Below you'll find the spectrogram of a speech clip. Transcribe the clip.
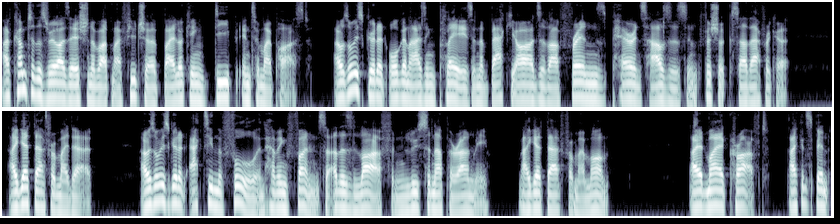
I've come to this realization about my future by looking deep into my past. I was always good at organizing plays in the backyards of our friends' parents' houses in Fish Hoek, South Africa. I get that from my dad. I was always good at acting the fool and having fun so others laugh and loosen up around me. I get that from my mom. I admire craft. I can spend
